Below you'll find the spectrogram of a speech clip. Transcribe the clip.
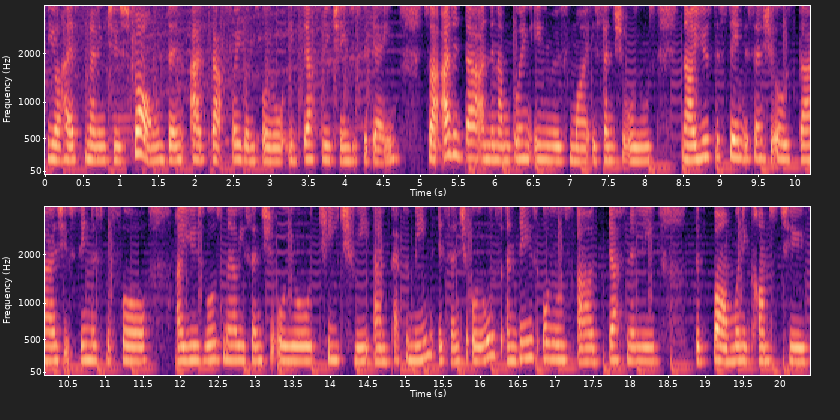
your hair smelling too strong then add that fragrance oil. It definitely changes the game. So I added that and then I'm going in with my essential oils. Now I use the same essential oils guys. You've seen this before. I use rosemary essential oil tea tree and peppermint essential oils. And these oils are definitely the bomb when it comes to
